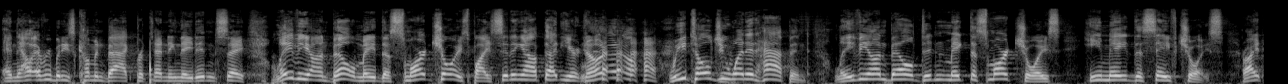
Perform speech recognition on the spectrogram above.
and now everybody's coming back pretending they didn't say Le'Veon Bell made the smart choice by sitting out that year. No, no, no. we told you when it happened. Le'Veon Bell didn't make the smart choice. He made the safe choice, right?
